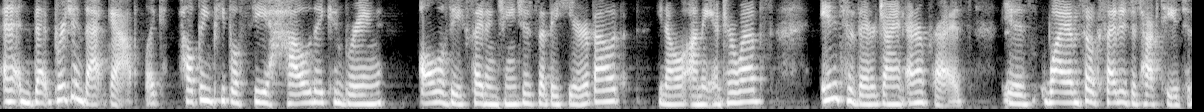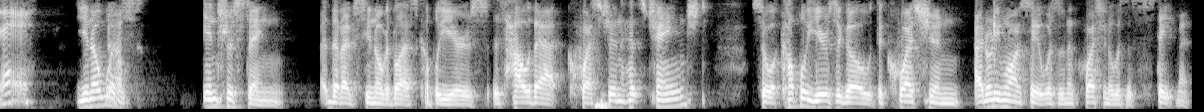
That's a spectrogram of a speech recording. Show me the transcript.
And, and that bridging that gap, like helping people see how they can bring all of the exciting changes that they hear about you know, on the interwebs into their giant enterprise is why I'm so excited to talk to you today. You know what's yeah. interesting that I've seen over the last couple years is how that question has changed. So a couple years ago, the question, I don't even want to say it wasn't a question, it was a statement.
